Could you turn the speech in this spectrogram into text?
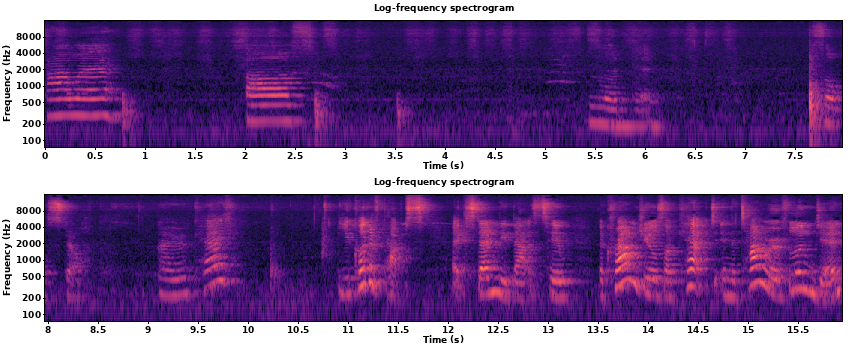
Tower of London. Full stop. Okay. You could have perhaps extended that to the crown jewels are kept in the Tower of London,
